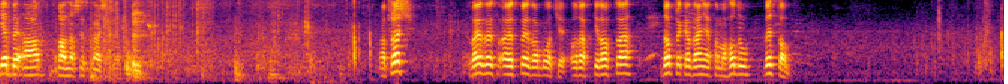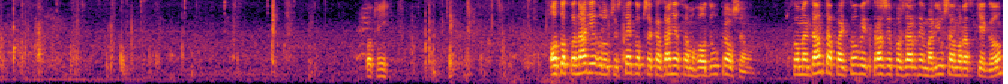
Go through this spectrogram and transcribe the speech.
GBA 2x16. Na cześć. Prezes OSP Zabłocie oraz kierowca do przekazania samochodu wystąp. Pocznij. O dokonanie uroczystego przekazania samochodu proszę komendanta Państwowej Straży Pożarnej Mariusza Morawskiego,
